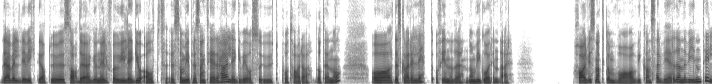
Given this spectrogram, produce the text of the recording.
det er veldig viktig at du sa det, Gunhild, for vi legger jo alt eh, som vi presenterer her, legger vi også ut på tara.no, og det skal være lett å finne det når vi går inn der. Har vi snakket om hva vi kan servere denne vinen til?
